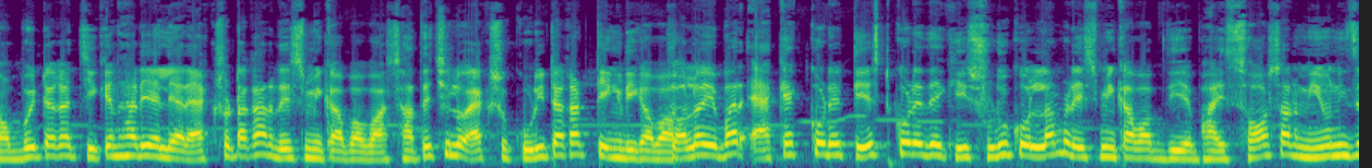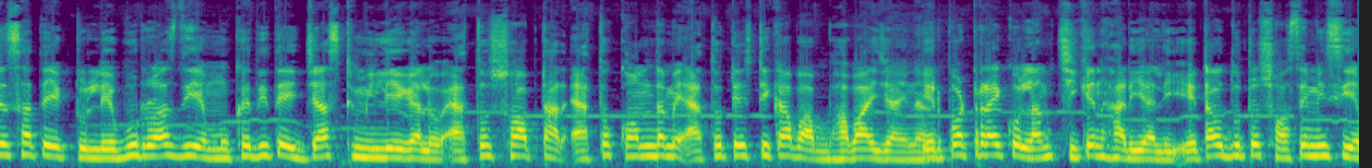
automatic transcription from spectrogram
নব্বই টাকার চিকেন হারিয়ালি আর একশো টাকার রেশমি কাবাব আর সাথে ছিল একশো কুড়ি টাকার টেংরি কাবাব। চলো এবার এক এক করে টেস্ট করে দেখি। শুরু করলাম রেশমি কাবাব দিয়ে। ভাই সস আর মিওনিজের সাথে একটু লেবুর রস দিয়ে মুখে দিতেই জাস্ট মিলিয়ে গেল। এত সফট আর এত কম দামে এত টেস্টি কাবাব ভাবাই যায় না। এরপর ট্রাই করলাম চিকেন হারিয়ালি এটাও দুটো সসে মিশিয়ে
